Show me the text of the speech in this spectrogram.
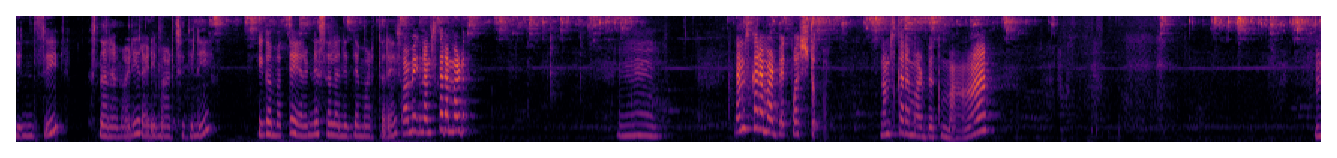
ತಿನ್ನಿಸಿ ಸ್ನಾನ ಮಾಡಿ ರೆಡಿ ಮಾಡಿಸಿದ್ದೀನಿ. ಈಗ ಮತ್ತೆ ಎರಡನೇ ಸಲ ನಿದ್ದೆ ಮಾಡ್ತಾರೆ. ಸ್ವಾಮಿಗೆ ನಮಸ್ಕಾರ ಮಾಡು. ಹ್ಞೂ ನಮಸ್ಕಾರ ಮಾಡಬೇಕು ಫಸ್ಟು ನಮಸ್ಕಾರ ಮಾಡಬೇಕಮ್ಮ ಹ್ಞೂ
